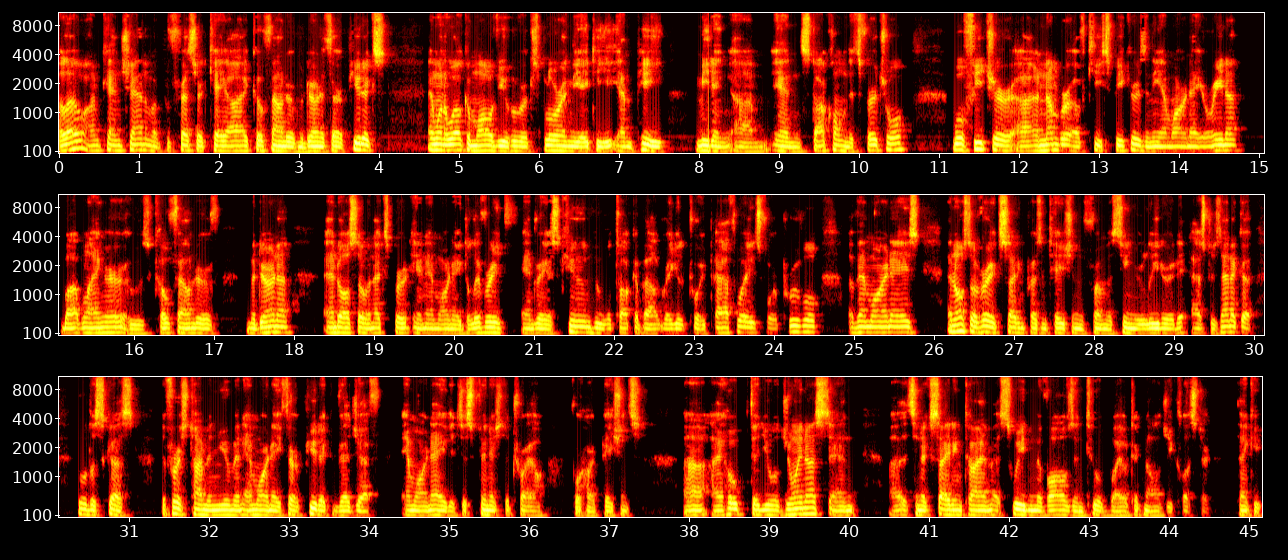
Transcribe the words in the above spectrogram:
Hello, I'm Ken Chien. I'm a professor at KI, co-founder of Moderna Therapeutics, and want to welcome all of you who are exploring the ATMP meeting um, in Stockholm that's virtual. We'll feature uh, a number of key speakers in the mRNA arena, Bob Langer, who's co-founder of Moderna, and also an expert in mRNA delivery, Andreas Kuhn, who will talk about regulatory pathways for approval of mRNAs, and also a very exciting presentation from a senior leader at AstraZeneca, who will discuss the first time in human mRNA therapeutic, VEGF mRNA, that just finished the trial for heart patients. Uh, I hope that you will join us, and uh, it's an exciting time as Sweden evolves into a biotechnology cluster. Thank you.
